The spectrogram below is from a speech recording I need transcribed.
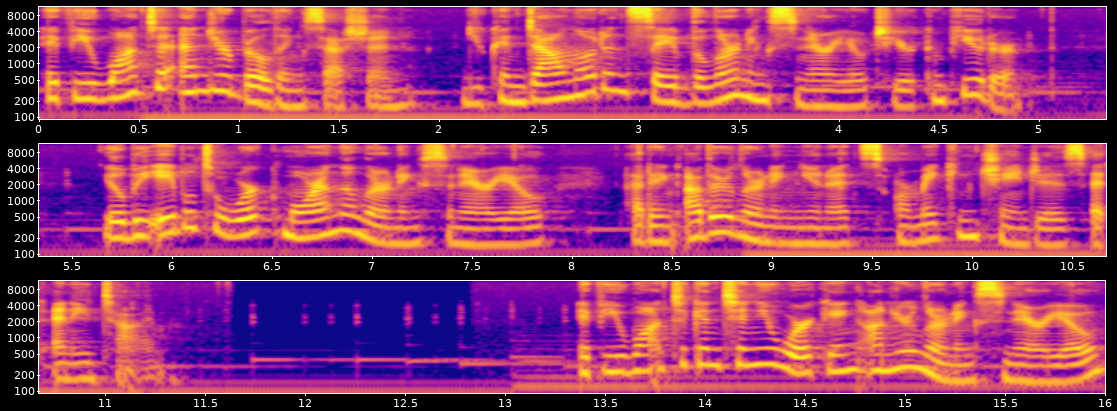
If you want to end your building session, you can download and save the learning scenario to your computer. You'll be able to work more on the learning scenario adding other learning units, or making changes at any time. If you want to continue working on your learning scenario,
